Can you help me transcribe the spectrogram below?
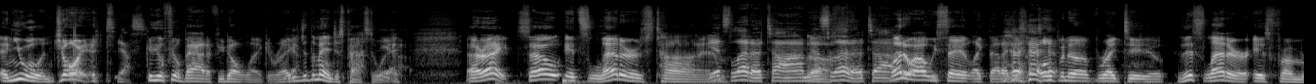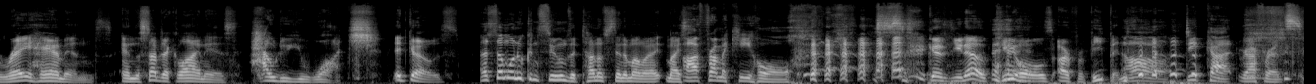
and you will enjoy it. Yes. Because you'll feel bad if you don't like it, right? The man just passed away. Yeah. All right, so it's letters time. it's letter time. It's letter time. Why do I always say it like that? I just open it up right to you. This letter is from Ray Hammonds, and the subject line is How do you watch? It goes As someone who consumes a ton of cinema my, my uh, from a keyhole. because you know keyholes are for peeping. oh, deep cut reference.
